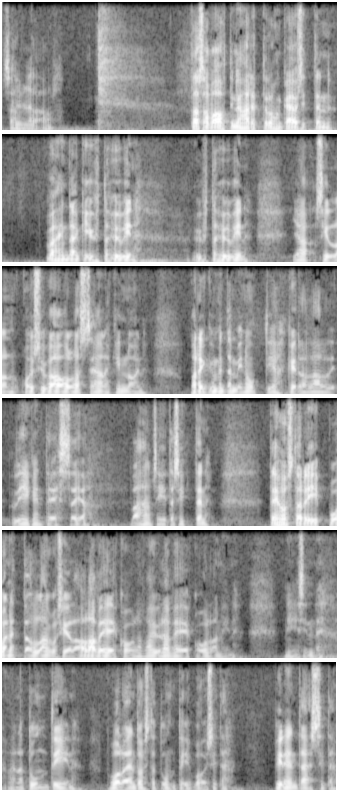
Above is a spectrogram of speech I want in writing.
saattaa Kyllä. olla tasavauhtinen harjoitteluhan käy sitten vähintäänkin yhtä hyvin, yhtä hyvin, ja silloin olisi hyvä olla se ainakin noin parikymmentä minuuttia kerrallaan liikenteessä ja vähän siitä sitten tehosta riippuen, että ollaanko siellä ala vai ylä niin, niin sinne aina tuntiin, puoleentoista tuntiin voi sitä pidentää sitä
